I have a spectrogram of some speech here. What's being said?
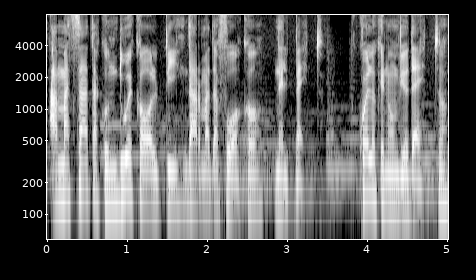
ammazzata con due colpi d'arma da fuoco nel petto. Quello che non vi ho detto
